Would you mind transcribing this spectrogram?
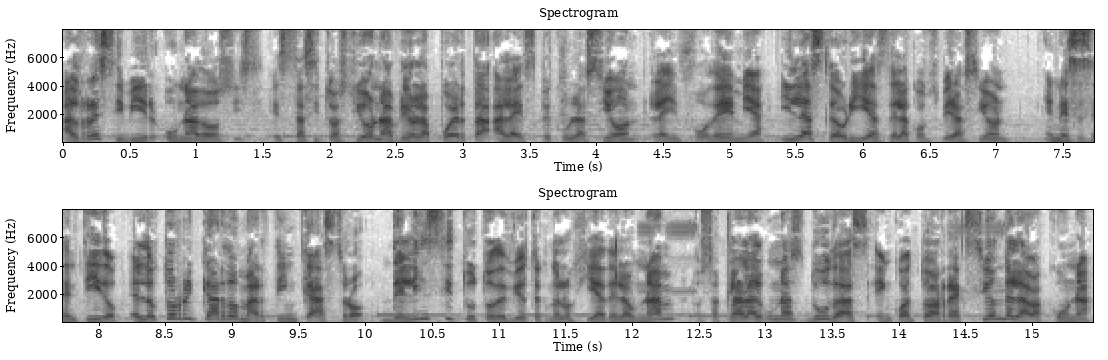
al recibir una dosis. Esta situación abrió la puerta a la especulación, la infodemia y las teorías de la conspiración. En ese sentido, el doctor Ricardo Martín Castro, del Instituto de Biotecnología de la UNAM, nos aclara algunas dudas en cuanto a reacción de la vacuna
